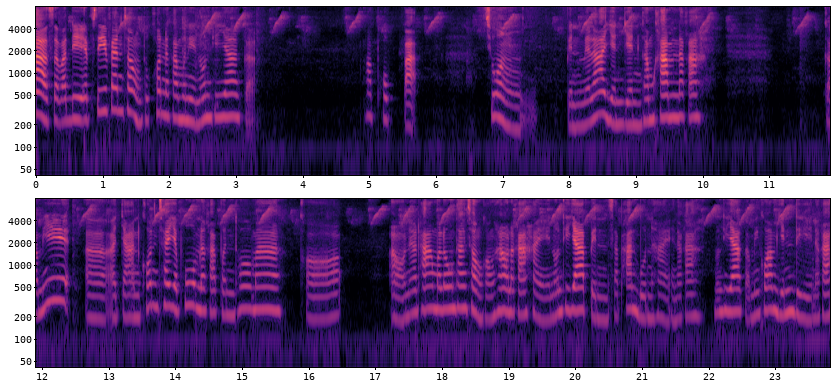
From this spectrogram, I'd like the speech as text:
่ะ สวัสดี FC แฟนช่องทุกคนนะคะมือนี้นุ่นที่ยากกะมาพบปะ ช่วงเป็นเวลาเย็นๆค่ำๆนะคะ ก็มีอาจารย์ค้นชัยภูมินะคะเพิ่นโทรมาขอเอาแนวทางมาลงทางช่องของเฮานะคะให้นุ่นทิยาเป็นสะพานบุญให้นะคะนุ่นทิยาก็มีความยินดีนะคะ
